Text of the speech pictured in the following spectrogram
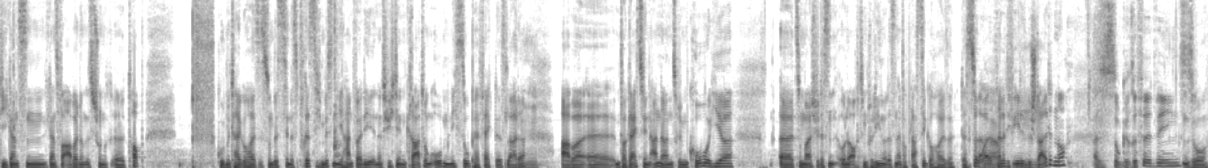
Die, ganzen, die ganze Verarbeitung ist schon äh, top. Pff, gut, Metallgehäuse ist so ein bisschen, das frisst sich ein bisschen in die Hand, weil die natürlich den Gratung oben nicht so perfekt ist, leider. Mhm. Aber äh, im Vergleich zu den anderen, zu dem Kobo hier, äh, zum Beispiel, das sind, oder auch dem Tolino, das sind einfach Plastikgehäuse. Das ist halt Oh, ja. relativ edel gestaltet noch. Also es ist so geriffelt wenigstens, So,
